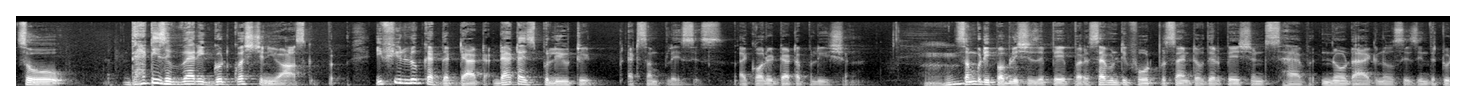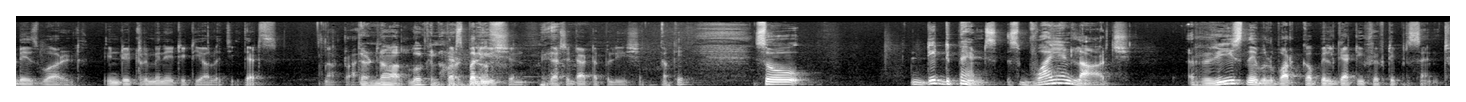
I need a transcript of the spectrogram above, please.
So that is a very good question you ask. If you look at the data, data is polluted at some places. I call it data pollution. Somebody publishes a paper, 74% of their patients have no diagnosis in the today's world, indeterminate etiology. That's not right. They're not looking hard. That's pollution. That's a data pollution. Okay. So it depends. So by and large, reasonable workup will get you 50%.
